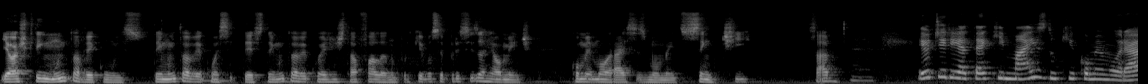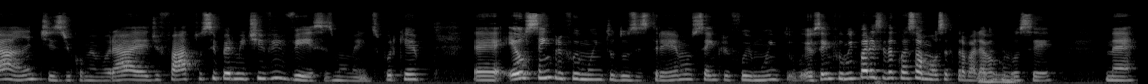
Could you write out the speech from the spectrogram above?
E eu acho que tem muito a ver com isso. Tem muito a ver com esse texto, tem muito a ver com o que a gente tá falando, porque você precisa realmente comemorar esses momentos, sentir, sabe? Eu diria até que mais do que comemorar antes de comemorar é de fato se permitir viver esses momentos, porque é, eu sempre fui muito dos extremos, sempre fui muito, eu sempre fui muito parecida com essa moça que trabalhava com você, né?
